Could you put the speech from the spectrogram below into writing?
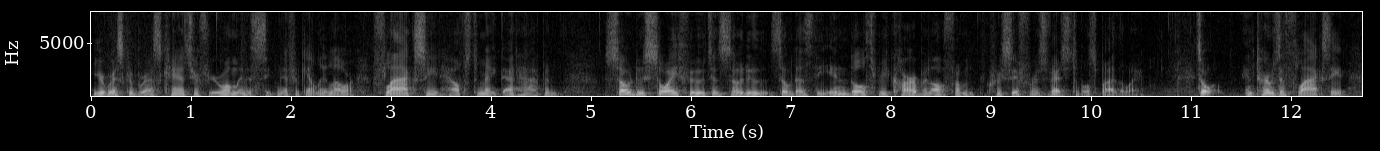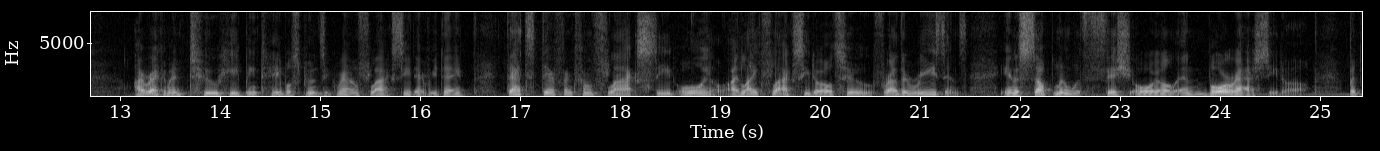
your risk of breast cancer if you're a woman is significantly lower. Flaxseed helps to make that happen. So do soy foods, and so, do, so does the indole 3-carbinol from cruciferous vegetables, by the way. So in terms of flaxseed, I recommend two heaping tablespoons of ground flaxseed every day. That's different from flaxseed oil. I like flaxseed oil too, for other reasons, in a supplement with fish oil and borage seed oil. But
